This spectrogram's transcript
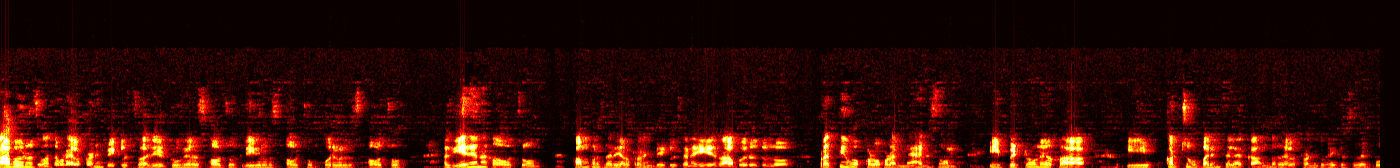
రాబోయే రోజులంతా కూడా ఎలక్ట్రానిక్ వెహికల్స్ అది టూ వీలర్స్ కావచ్చు త్రీ వీలర్స్ కావచ్చు ఫోర్ వీలర్స్ కావచ్చు అది ఏదైనా కావచ్చు. కంపల్సరీ ఎలక్ట్రానిక్ వెహికల్స్ అనేవి రాబోయే రోజుల్లో ప్రతి ఒక్కళ్ళు కూడా మ్యాక్సిమం ఈ పెట్రోల్ యొక్క ఈ ఖర్చు భరించలేక అందరూ ఎలక్ట్రానిక్ వెహికల్స్ వైపు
